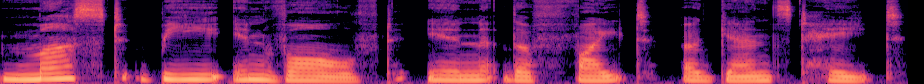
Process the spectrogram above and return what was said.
must be involved in the fight against hate.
